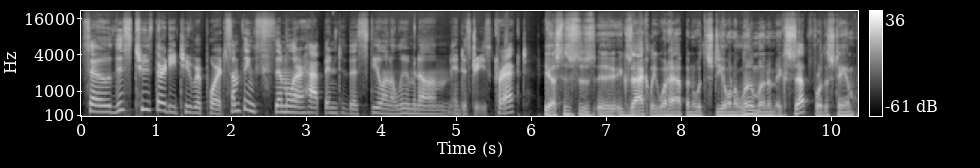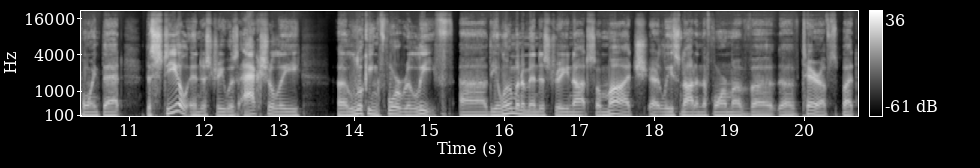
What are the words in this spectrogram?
So, this 232 report, something similar happened to the steel and aluminum industries, correct? Yes, this is uh, exactly what happened with steel and aluminum, except for the standpoint that the steel industry was actually uh, looking for relief. Uh, the aluminum industry, not so much, at least not in the form of, uh, of tariffs. But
